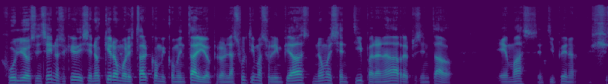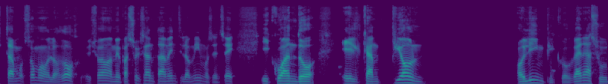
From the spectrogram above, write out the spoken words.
Julio Sensei nos escribe y dice, no quiero molestar con mi comentario, pero en las últimas Olimpiadas no me sentí para nada representado. Es más, sentí pena. Estamos, somos los dos. Yo me pasó exactamente lo mismo, Sensei. Y cuando el campeón olímpico gana su,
